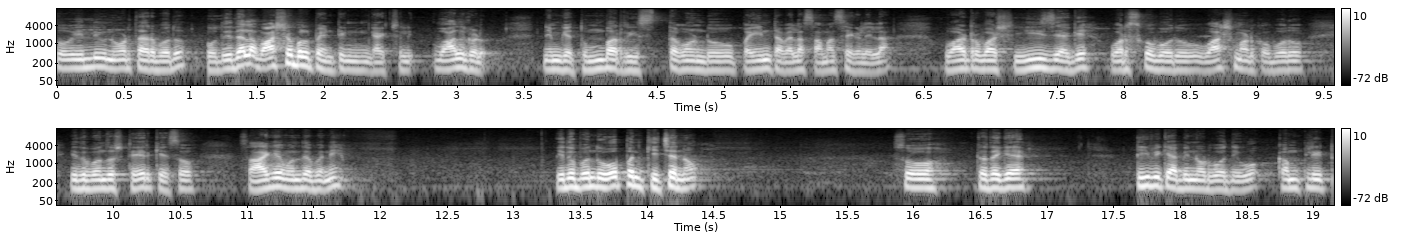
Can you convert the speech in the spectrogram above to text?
ಸೊ ಇಲ್ಲಿ ನೋಡ್ತಾ ಇರ್ಬೋದು. ಇದೆಲ್ಲ ವಾಷಬಲ್ ಪೇಂಟಿಂಗ್ ಆ್ಯಕ್ಚುಲಿ ವಾಲ್ಗಳು ನಿಮಗೆ ತುಂಬ ರಿಸ್ಕ್ ತಗೊಂಡು ಪೈಂಟ್ ಅವೆಲ್ಲ ಸಮಸ್ಯೆಗಳಿಲ್ಲ. ವಾಟರ್ ವಾಶ್ ಈಸಿಯಾಗಿ ಒರೆಸ್ಕೋಬೋದು ವಾಶ್ ಮಾಡ್ಕೋಬೋದು. ಇದು ಬಂದು ಸ್ಟೇರ್ ಕೇಸು ಸೊ ಹಾಗೆ ಮುಂದೆ ಬನ್ನಿ. ಇದು ಬಂದು ಓಪನ್ ಕಿಚನು ಸೊ ಜೊತೆಗೆ ಟಿ ವಿ ಕ್ಯಾಬಿನ್ ನೋಡ್ಬೋದು ನೀವು. ಕಂಪ್ಲೀಟ್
